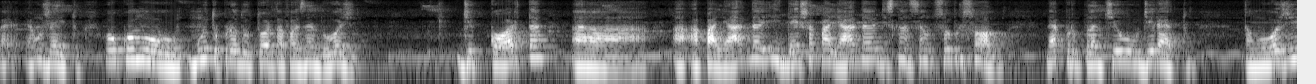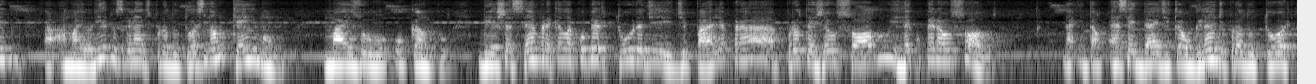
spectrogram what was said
é, é um jeito. Ou como muito produtor está fazendo hoje, de corta a, a, a, palhada e deixa a palhada descansando sobre o solo, né, para o plantio direto. Então hoje a, a maioria dos grandes produtores não queimam mais o, o campo. Deixa sempre aquela cobertura de, de palha para proteger o solo e recuperar o solo. Né? Então, essa ideia de que é o grande produtor,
